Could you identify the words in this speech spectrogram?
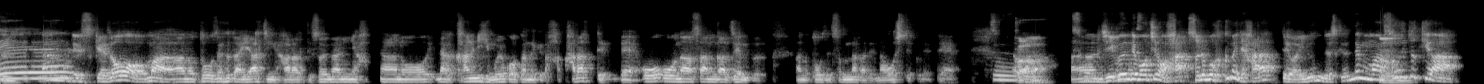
えなんですけど、まあ、あの、当然普段家賃払って、それなりに、あの、なんか管理費もよくわかんないけど、は払ってるんで、オオーナーさんが全部、あの、当然その中で直してくれて、うんか。あの自分でもちろんは、それも含めて払ってはいるんですけど、でもまあ、うんそういう時は、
